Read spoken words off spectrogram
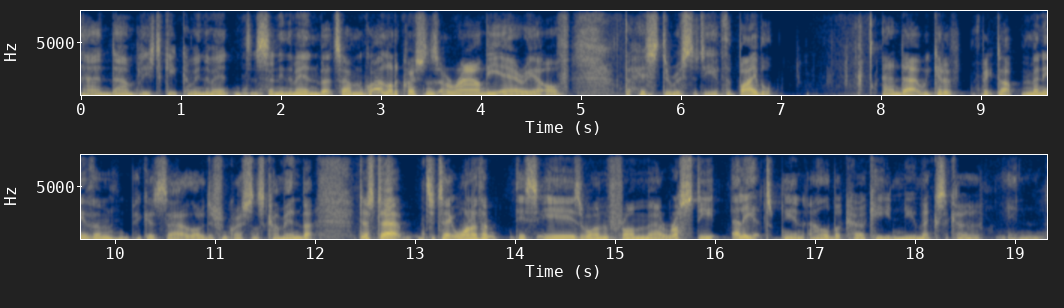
and I'm pleased to keep coming them in, sending them in. But um, quite a lot of questions around the area of the historicity of the Bible. And uh, we could have picked up many of them because uh, a lot of different questions come in. But just uh, to take one of them, this is one from uh, Rusty Elliott in Albuquerque, New Mexico, in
